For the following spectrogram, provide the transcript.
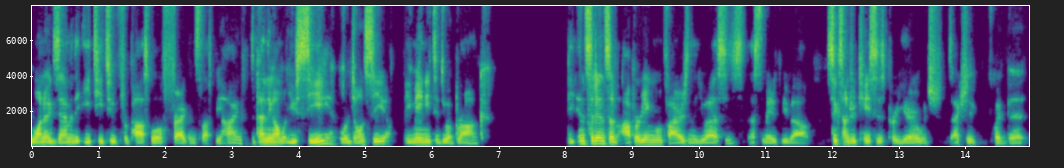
you want to examine the ET tube for possible fragments left behind. Depending on what you see or don't see, you may need to do a bronch. The incidence of operating room fires in the US is estimated to be about 600 cases per year, which is actually quite a bit.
